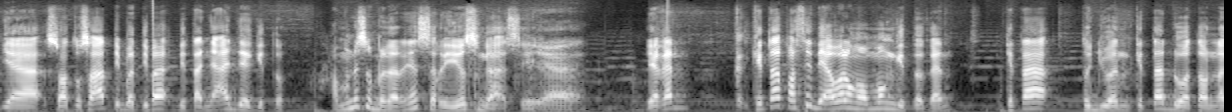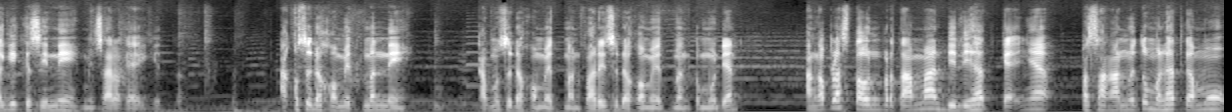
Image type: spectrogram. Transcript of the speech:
ya suatu saat tiba-tiba ditanya aja gitu kamu ini sebenarnya serius nggak sih? Iya. ya kan? Kita pasti di awal ngomong gitu kan. Kita tujuan kita dua tahun lagi ke sini misal kayak gitu. Aku sudah komitmen nih. Kamu sudah komitmen Fahri sudah komitmen. Kemudian anggaplah setahun pertama dilihat kayaknya pasanganmu itu melihat kamu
